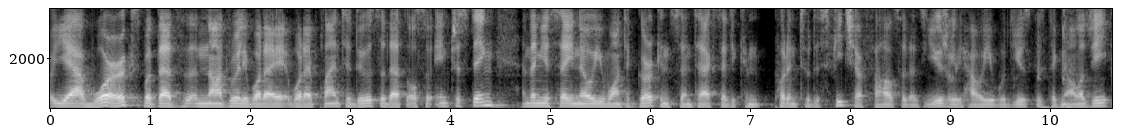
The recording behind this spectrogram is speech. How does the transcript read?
yeah, works, but that's not really what I what I plan to do. So that's also interesting. And then you say no, you want a Gherkin syntax that you can put into this feature file. So that's usually how you would use this technology.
